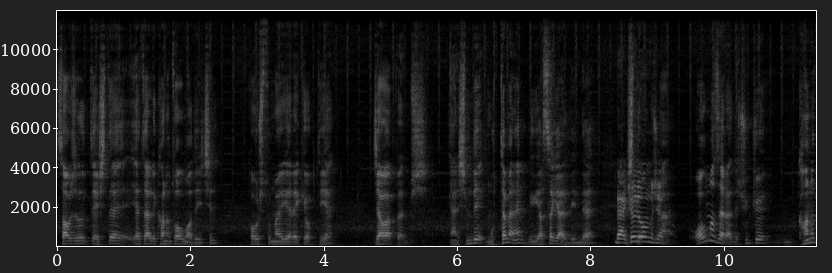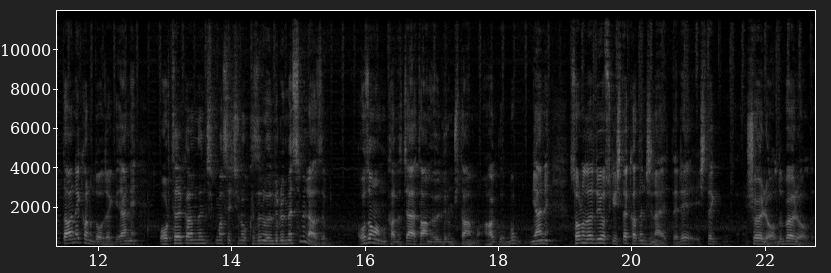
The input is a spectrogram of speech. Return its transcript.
Savcılıkta işte yeterli kanıt olmadığı için kovuşturmaya gerek yok diye cevap vermiş. Yani şimdi muhtemelen bir yasa geldiğinde Belki öyle olmayacak. yani olmaz herhalde çünkü kanıt daha ne kanıt olacak? Yani ortaya kanıtın çıkması için o kızın öldürülmesi mi lazım? O zaman mı kanıt? Ya tamam öldürmüş tamam haklı. Bu yani sonra da diyoruz ki işte kadın cinayetleri işte şöyle oldu böyle oldu.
